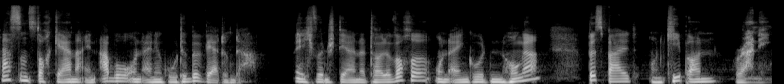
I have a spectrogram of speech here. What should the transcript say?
lass uns doch gerne ein Abo und eine gute Bewertung da. Ich wünsche dir eine tolle Woche und einen guten Hunger. Bis bald und keep on running.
